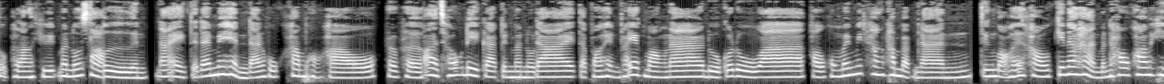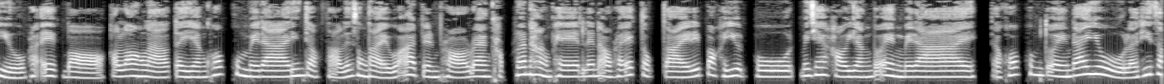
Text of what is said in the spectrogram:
สู่พลังชีวิตมนุษย์สาวอื่นนางเอกจะได้ไม่เห็นด้านคุกคามของเขาเผลอๆเขาอาจโชคดีกลายเป็นมนุษย์ได้ แต่พอเห็นพระเอกมองหน้าดูก็รู้ว่าเขาคงไม่มีทางทำแบบนั้น จึงบอกให้เขากินอาหารบรรเทาความหิว พระเอกบอกเขาลองแล้วแต่ยังควบคุมไม่ได้จิ้งจอกสาวเลยสงสัยว่าอาจเป็นเพราะแรงขับเคลื่อนทางเพศเล่นเอาพระเอกตกใจรีบบอกให้หยุดพูด ไม่ใช่เขายังตัวเองไม่ได้ แต่ควบคุมตัวเองได้อยู่และที่ส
